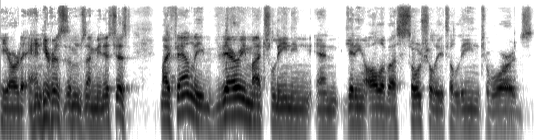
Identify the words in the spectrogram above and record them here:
aorta aneurysms. I mean, it's just my family very much leaning and getting all of us socially to lean towards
